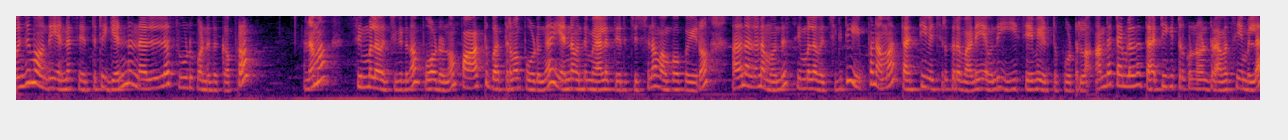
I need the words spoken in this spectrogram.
கொஞ்சமாக வந்து எண்ணெய் சேர்த்துட்டு எண்ணெய் நல்லா சூடு பண்ணதுக்கப்புறம் நம்ம சிம்மில் வச்சுக்கிட்டு தான் போடணும். பார்த்து பத்திரமா போடுங்க. எண்ணெய் வந்து மேலே தெரிச்சிருச்சுன்னா வம்ப போயிடும் அதனால் நம்ம வந்து சிம்மில் வச்சுக்கிட்டு இப்போ நம்ம தட்டி வச்சுருக்கிற வடையை வந்து ஈஸியாகவே எடுத்து போட்டுடலாம். அந்த டைமில் வந்து தட்டிக்கிட்டு இருக்கணுன்ற அவசியம் இல்லை.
